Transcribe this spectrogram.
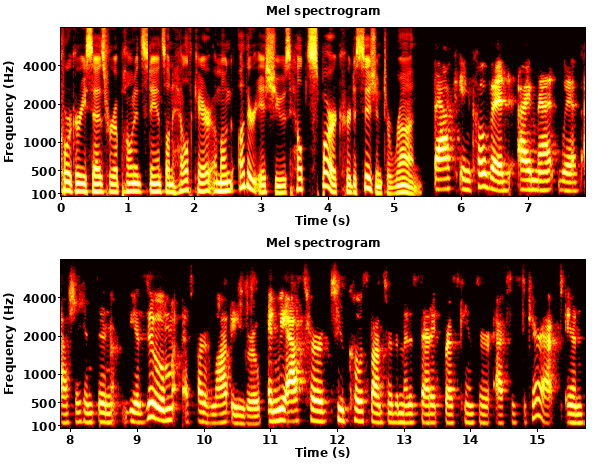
Corkery says her opponent's stance on health care, among other issues, helped spark her decision to run back in COVID, I met with Ashley Hinson via Zoom as part of a lobbying group, and we asked her to co-sponsor the Metastatic Breast Cancer Access to Care Act, and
